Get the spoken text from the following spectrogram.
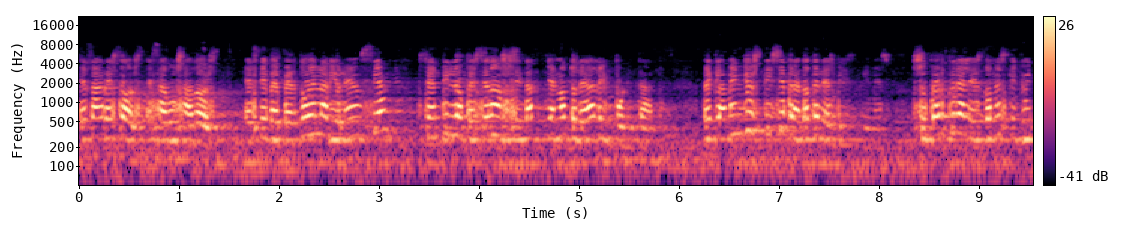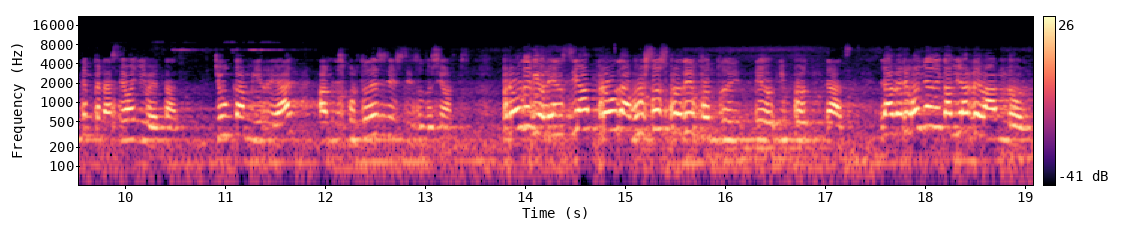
Els agressors, els abusadors, els que perpetuen la violència, sentin l'opressió de la societat i ja no tolera la impunitat. Reclamem justícia per a totes les víctimes, suport per a les dones que lluiten per la seva llibertat i un canvi real amb les cultures i les institucions. Violència, prou d'abusos, prou d'impunitats. La vergonya de canviar de bàndol.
